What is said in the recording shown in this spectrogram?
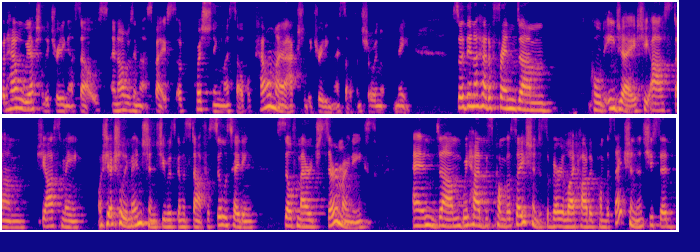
but how are we actually treating ourselves? And I was in that space of questioning myself of how am I actually treating myself and showing up for me. So then I had a friend um, called EJ. She asked um, she asked me, or she actually mentioned she was going to start facilitating self marriage ceremonies. And um, we had this conversation, just a very light-hearted conversation. And she said,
